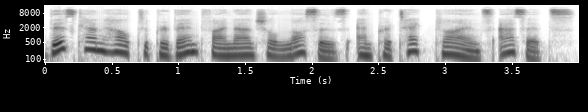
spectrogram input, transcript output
This can help to prevent financial losses and protect clients' assets.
